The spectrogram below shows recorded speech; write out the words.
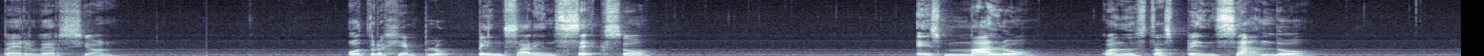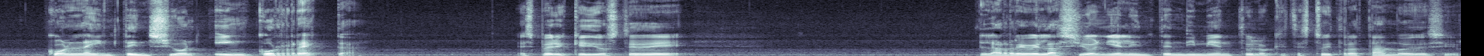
perversión. Otro ejemplo, pensar en sexo es malo cuando estás pensando con la intención incorrecta. Espero que Dios te dé la revelación y el entendimiento de lo que te estoy tratando de decir.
